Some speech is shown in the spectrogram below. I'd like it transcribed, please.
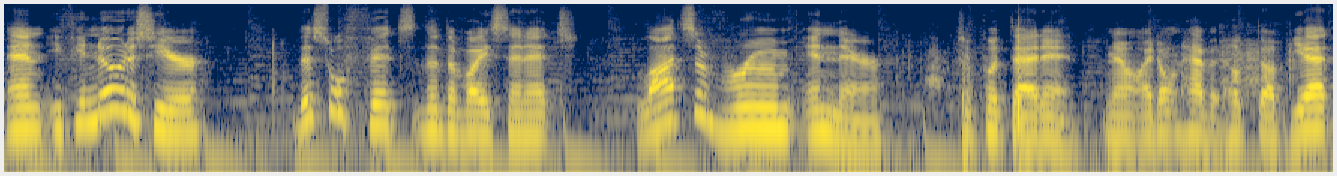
And if you notice here, this will fit the device in it. Lots of room in there to put that in. Now, I don't have it hooked up yet,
